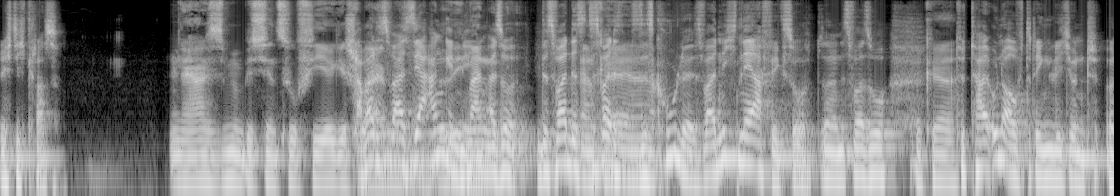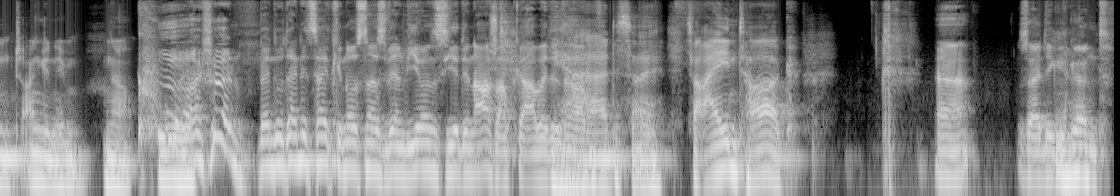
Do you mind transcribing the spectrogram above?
richtig krass. Ja, das ist mir ein bisschen zu viel geschrieben. Aber das war sehr angenehm. also das war das, das war Okay, das, das ja. Coole. Es war nicht nervig so, sondern es war so Okay. total unaufdringlich und und angenehm. Ja. Ja, schön. Wenn du deine Zeit genossen hast, während wir uns hier den Arsch abgearbeitet haben. Ja, das war, das war ein Tag. Ja, sei dir gegönnt.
